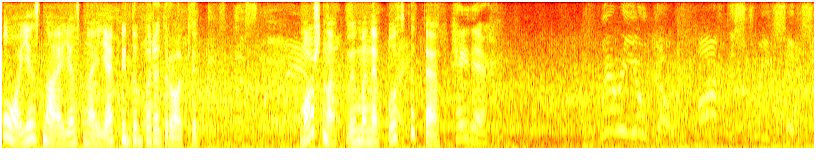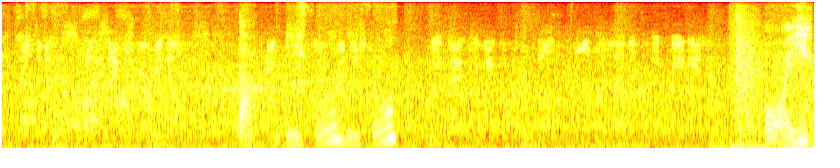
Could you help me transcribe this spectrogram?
О, я знаю, я знаю, я піду перед Рокет. Можна? Ви мене пустите? Так, біжу, біжу. evacuate to Vault 111 immediately. Ой.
